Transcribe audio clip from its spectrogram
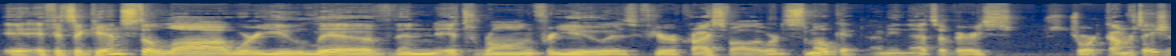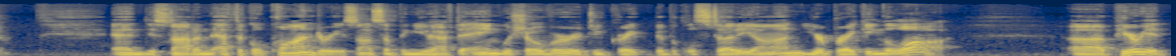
If it's against the law where you live, then it's wrong for you, if you're a Christ follower, to smoke it. I mean, that's a very short conversation. And it's not an ethical quandary. It's not something you have to anguish over or do great biblical study on. You're breaking the law, uh, period.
